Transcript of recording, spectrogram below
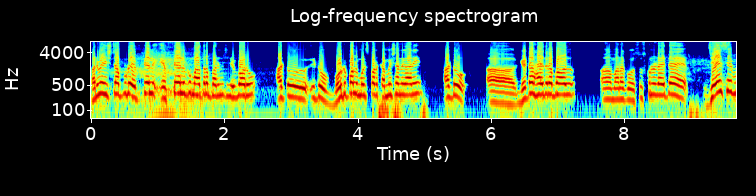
పర్మిషన్ ఇచ్చినప్పుడు ఎఫ్టీఎల్ ఎఫ్టీఎల్కు మాత్రం పర్మిషన్ ఇవ్వరు. అటు ఇటు బోడుపల్లి మున్సిపల్ కమిషన్ కానీ అటు గెటర్ గ్రేటర్ హైదరాబాద్ మనకు చూసుకున్నట్టయితే జేసీబీ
